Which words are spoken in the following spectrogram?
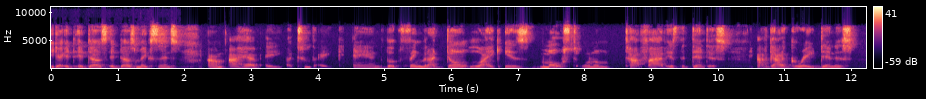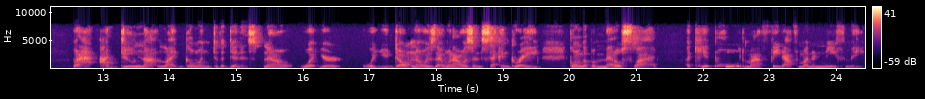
Yeah it, it does it does make sense. Um, i have a, a toothache and the thing that i don't like is most one of top five is the dentist. I've got a great dentist, but I, I do not like going to the dentist. Now, what you're what you don't know is that when I was in second grade, going up a metal slide, a kid pulled my feet out from underneath me.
